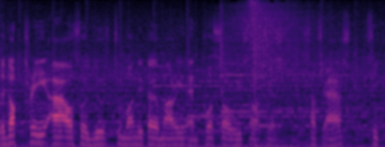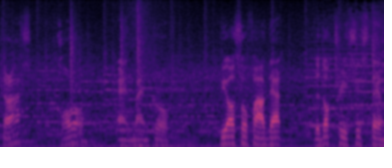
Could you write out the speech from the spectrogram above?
The Dock 3 are also used to monitor marine and coastal resources such as seagrass, coral, and mangrove. We also found that the Dock 3 system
